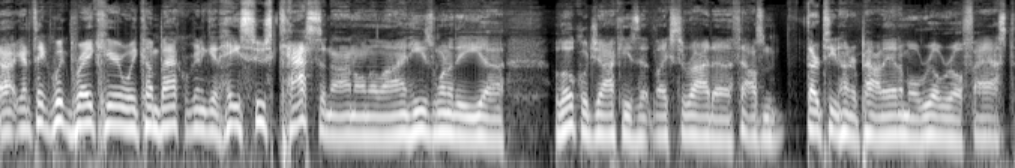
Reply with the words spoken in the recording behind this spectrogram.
I got to take a quick break here. When we come back, we're going to get Jesus Castanon on the line. He's one of the uh, local jockeys that likes to ride a 1,000, 1,300 pound animal real, real fast.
